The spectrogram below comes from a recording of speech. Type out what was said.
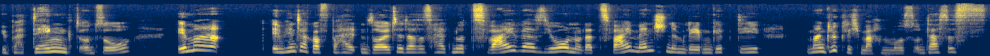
überdenkt und so, immer im Hinterkopf behalten sollte, dass es halt nur zwei Versionen oder zwei Menschen im Leben gibt, die man glücklich machen muss. Und das ist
